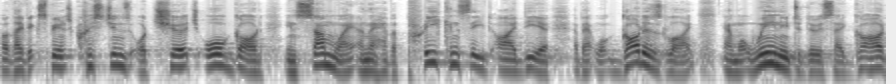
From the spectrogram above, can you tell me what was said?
or they've experienced Christians or church or God in some way, and they have a preconceived idea about what God is like. And what we need to do is say, God,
